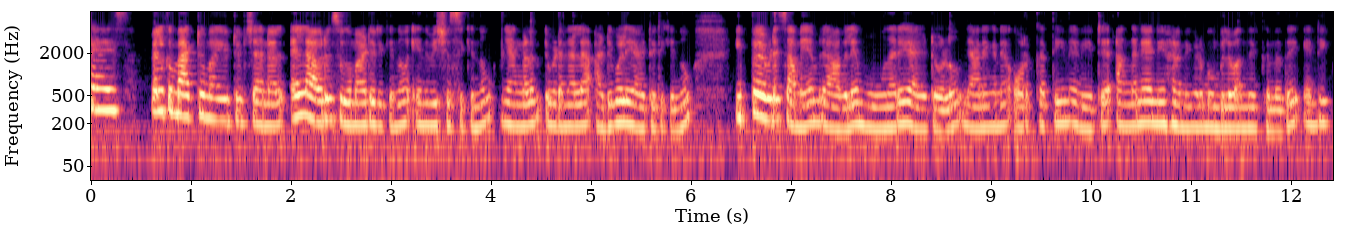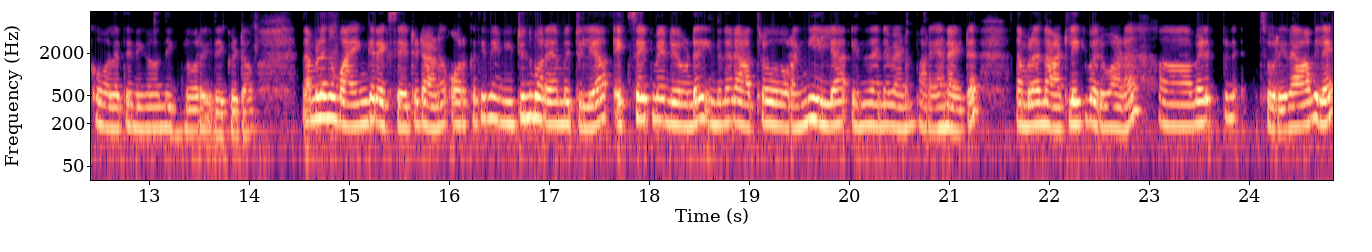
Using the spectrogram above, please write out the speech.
Guys welcome back to my YouTube channel എല്ലാവരും സുഖമായിട്ടിരിക്കുന്നു എന്ന് വിശ്വസിക്കുന്നു. ഞങ്ങളും ഇവിടെ നല്ല അടിപൊളിയായിട്ടിരിക്കുന്നു. ഇപ്പോൾ ഇവിടെ സമയം രാവിലെ മൂന്നര ആയിട്ടുള്ളൂ. ഞാനിങ്ങനെ ഉറക്കത്തിൽ നിന്ന് എണീറ്റ് അങ്ങനെ തന്നെയാണ് നിങ്ങളുടെ മുമ്പിൽ വന്ന് നിൽക്കുന്നത് എന്റെ ഈ കോലത്തെ നിങ്ങളൊന്ന് ഇഗ്നോർ ചെയ്തേക്ക് കേട്ടോ നമ്മളിന്ന് ഭയങ്കര എക്സൈറ്റഡ് ആണ്. ഉറക്കത്തിൽ നിന്ന് എണീറ്റു എന്ന് പറയാൻ പറ്റില്ല. എക്സൈറ്റ്മെന്റ് കൊണ്ട് ഇന്നലെ രാത്രി ഉറങ്ങിയില്ല എന്ന് തന്നെ വേണം പറയാനായിട്ട്. നമ്മൾ നാട്ടിലേക്ക് വരുവാണ്. വെളുപ്പിന് സോറി രാവിലെ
